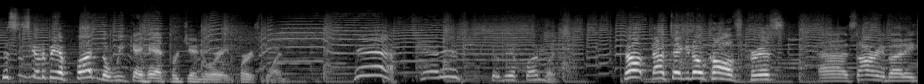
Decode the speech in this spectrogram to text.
this is going to be a fun the week ahead for January 1st one. Yeah, yeah, it is. It's going to be a fun one. Nope, not taking no calls, Chris. Uh, sorry, buddy.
